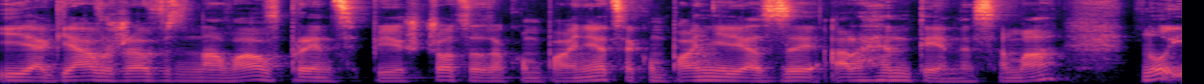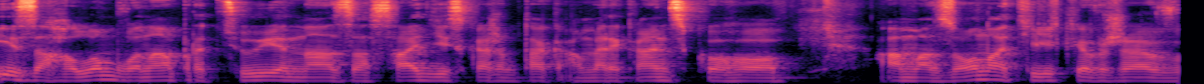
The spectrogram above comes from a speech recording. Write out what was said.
і як я вже взнавав, в принципі, що це за компанія? Це компанія з Аргентини сама. Ну і загалом вона працює на засаді, скажімо так, американського Амазона, тільки вже в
